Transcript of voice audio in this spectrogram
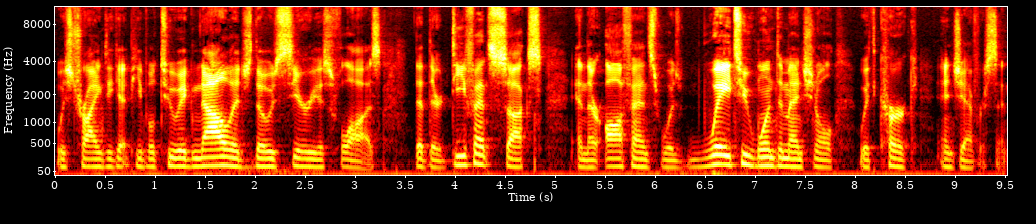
was trying to get people to acknowledge those serious flaws that their defense sucks and their offense was way too one-dimensional with Kirk and Jefferson.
